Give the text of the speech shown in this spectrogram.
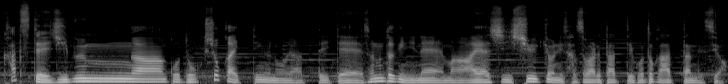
かつて自分がこう読書会っていうのをやっていて、その時にね、まあ、怪しい宗教に誘われたっていうことがあったんですよ。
